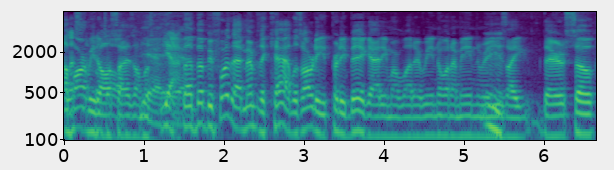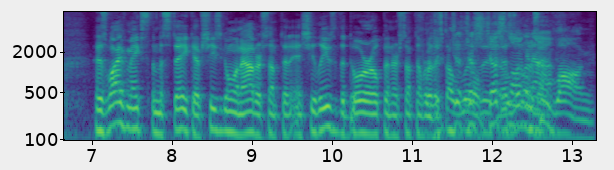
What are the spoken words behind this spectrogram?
a less than Barbie foot doll tall. size almost. Yeah, Yeah. But but before that, remember the cat was already pretty big at him or whatever. You know what I mean? Where Hmm. he's like there. So his wife makes the mistake of she's going out or something, and she leaves the door open or something For where just the a Just- little, just- just a long little enough. too long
